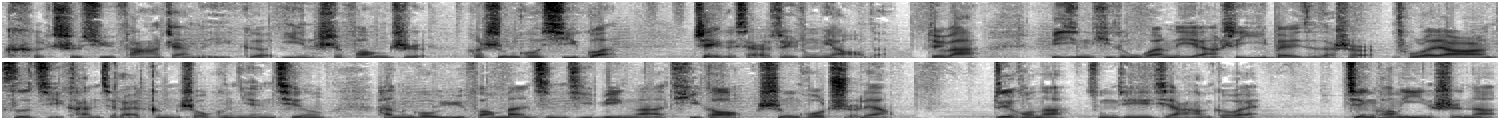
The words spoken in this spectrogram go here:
可持续发展的一个饮食方式和生活习惯，这个才是最重要的，对吧？毕竟体重管理啊是一辈子的事儿，除了要让自己看起来更瘦、更年轻，还能够预防慢性疾病啊，提高生活质量。最后呢，总结一下哈，各位，健康饮食呢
